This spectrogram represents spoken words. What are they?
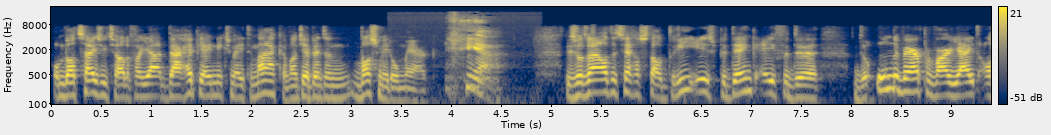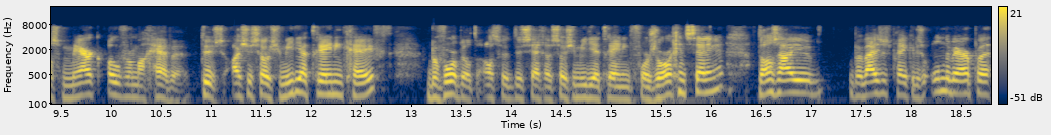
Omdat zij zoiets hadden van: ja, daar heb jij niks mee te maken, want jij bent een wasmiddelmerk. Ja. Dus wat wij altijd zeggen als stap 3 is: bedenk even de, de onderwerpen waar jij het als merk over mag hebben. Dus als je social media training geeft, bijvoorbeeld als we dus zeggen social media training voor zorginstellingen, dan zou je bij wijze van spreken dus onderwerpen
